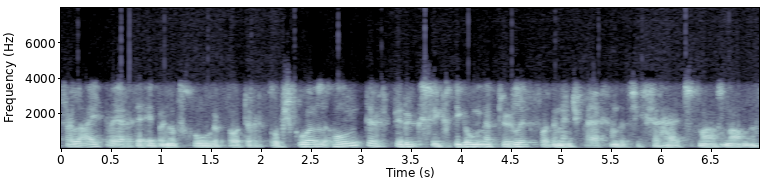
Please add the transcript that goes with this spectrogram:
verleiht werden, eben auf Kur oder auf Schule, unter Berücksichtigung natürlich von den entsprechenden Sicherheitsmaßnahmen.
